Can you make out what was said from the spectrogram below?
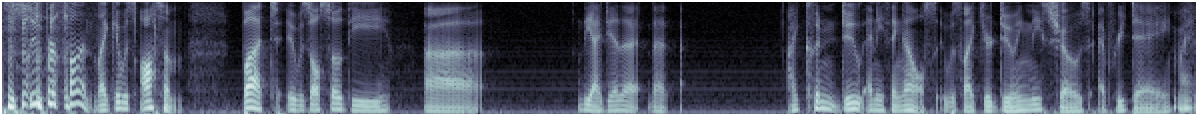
super fun. Like it was awesome, but it was also the uh, the idea that that I couldn't do anything else. It was like you're doing these shows every day. Right.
